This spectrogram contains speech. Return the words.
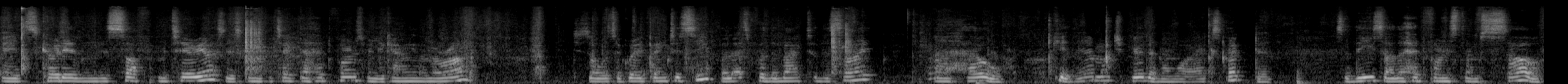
it's coated in this soft material, so it's going to protect the headphones when you're carrying them around. Which is always a great thing to see. But let's put the back to the side. Uh, oh, okay, they are much bigger than what I expected. So these are the headphones themselves.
